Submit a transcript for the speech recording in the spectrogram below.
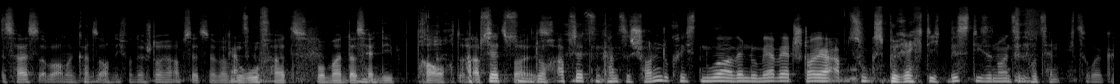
Das heißt aber, auch, man kann es auch nicht von der Steuer absetzen, wenn man einen Beruf hat, wo man das Handy braucht und Absetzen, absetzbar ist. doch, absetzen kannst du es schon. Du kriegst nur, wenn du Mehrwertsteuerabzugsberechtigt bist, diese 19% nicht zurück.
